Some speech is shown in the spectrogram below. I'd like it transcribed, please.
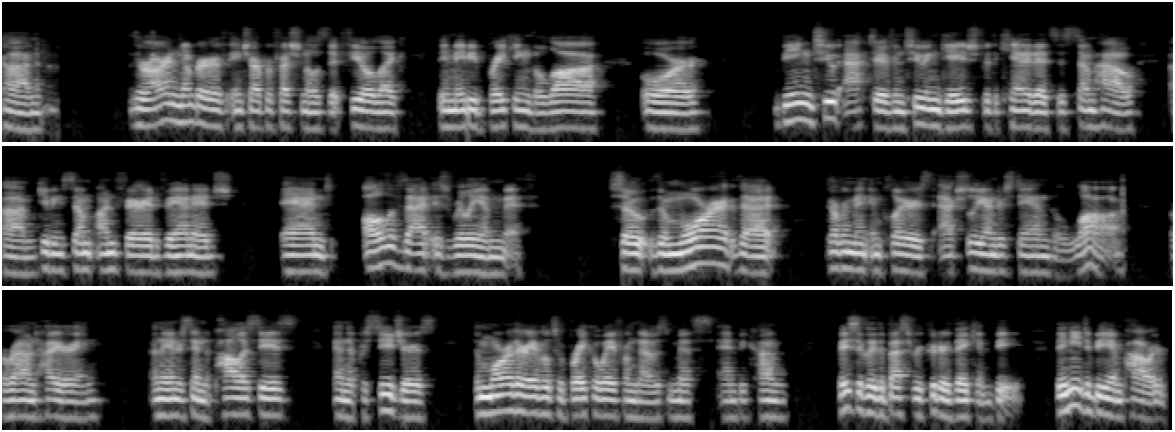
um, there are a number of HR professionals that feel like they may be breaking the law or being too active and too engaged with the candidates is somehow um, giving some unfair advantage. And all of that is really a myth. So the more that government employers actually understand the law around hiring and they understand the policies and the procedures, the more they're able to break away from those myths and become basically the best recruiter they can be. They need to be empowered.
